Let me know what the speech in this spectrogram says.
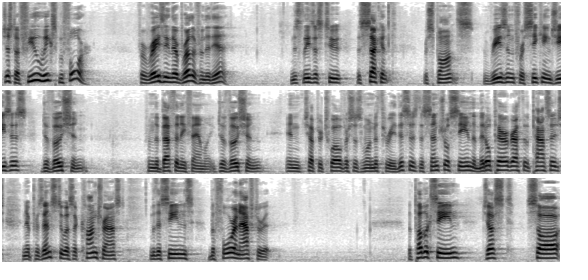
just a few weeks before for raising their brother from the dead. And this leads us to the second response, reason for seeking Jesus devotion from the Bethany family. Devotion in chapter 12, verses 1 to 3. This is the central scene, the middle paragraph of the passage, and it presents to us a contrast with the scenes before and after it. The public scene just saw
